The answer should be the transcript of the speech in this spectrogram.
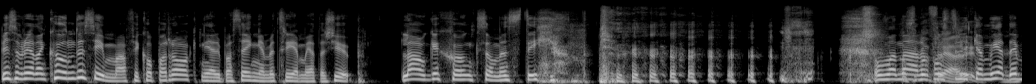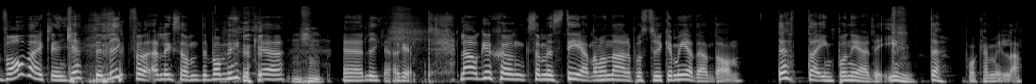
Vi som redan kunde simma fick hoppa rakt ner i bassängen med tre meters djup. Lauge sjönk som en sten. Och var nära vad på att stryka med. Det var verkligen jättelikt. För, liksom, det var mycket eh, liknande. Okej. Lauge sjönk som en sten och var nära på att stryka med den dagen. Detta imponerade inte på Camilla.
